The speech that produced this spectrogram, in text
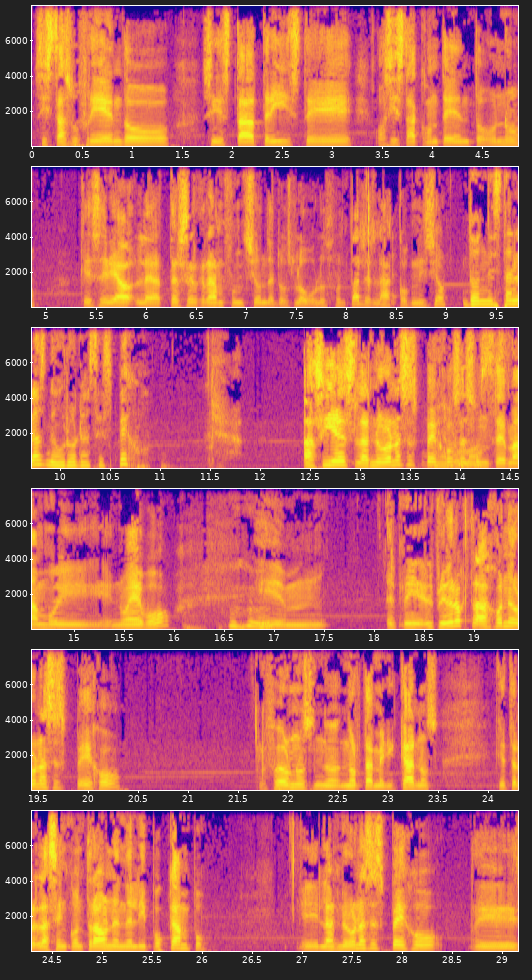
si está sufriendo, si está triste o si está contento o no, que sería la tercera gran función de los lóbulos frontales, la cognición. ¿Dónde están las neuronas espejo? Así es, las neuronas espejos es un tema muy nuevo. El, primero que trabajó neuronas espejo fueron unos norteamericanos que las encontraron en el hipocampo. Eh, las neuronas espejo eh,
